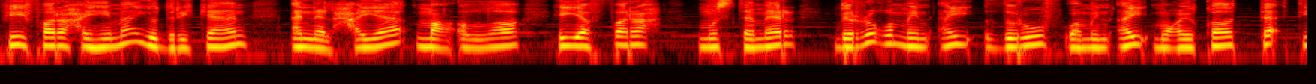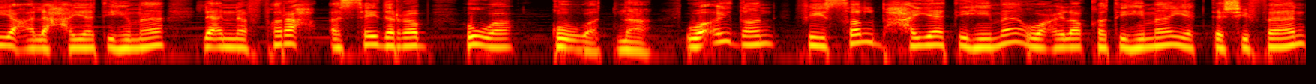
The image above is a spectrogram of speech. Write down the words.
في فرحهما يدركان أن الحياة مع الله هي فرح مستمر بالرغم من أي ظروف ومن أي معيقات تأتي على حياتهما لأن فرح السيد الرب هو قوتنا. وأيضا في صلب حياتهما وعلاقتهما يكتشفان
